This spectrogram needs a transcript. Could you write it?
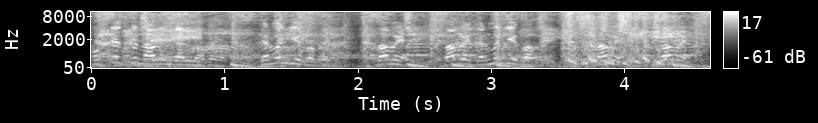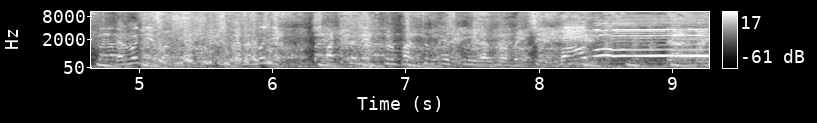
పొట్టేసుకుని రావడం కాదు బాబాయ్ ధర్మం చేయ బాబాయ్ బాబాయ్ బాబు ధర్మం చేయ బాబాయ్ బాబాయ్ బాబాయ్ ధర్మం చేయ ఇంకా ధర్మం చేయ పట్టు వేసుకుని పట్టు వేసుకుని కాదు బాబాయ్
